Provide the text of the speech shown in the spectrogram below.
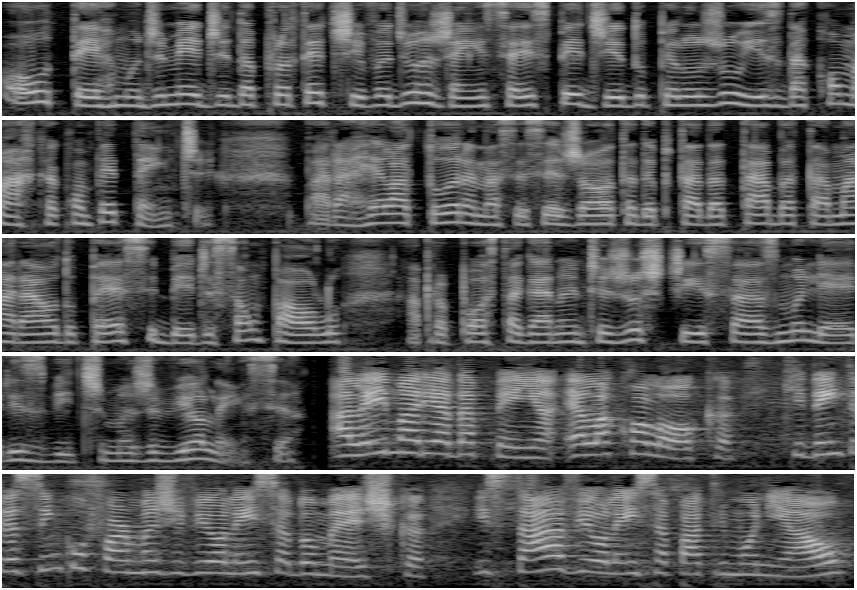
ou termo de medida protetiva de urgência expedido pelo juiz da comarca competente. Para a relatora na CCJ, deputada Tabata Amaral, do PSB de São Paulo, a proposta garante justiça às mulheres vítimas de violência. A Lei Maria da Penha, ela coloca que dentre as cinco formas de violência doméstica está a violência patrimonial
